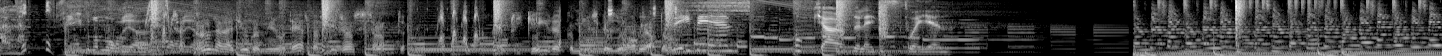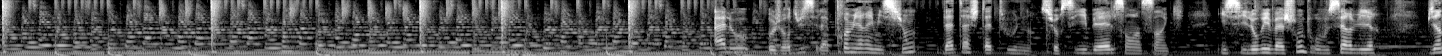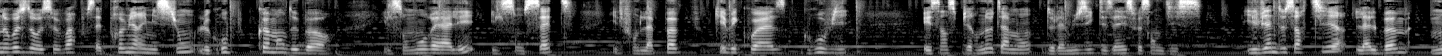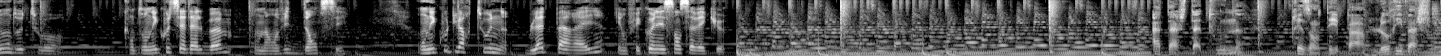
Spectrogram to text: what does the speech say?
Montréal. Vivre Montréal. Dans la radio communautaire, parce que les gens se sentent impliqués là, comme une espèce de longueur d'onde. au cœur de la vie citoyenne. Allô, aujourd'hui c'est la première émission d'Attache Tatoune sur CIBL 125. Ici Laurie Vachon pour vous servir. Bien heureuse de recevoir pour cette première émission le groupe Command de bord. Ils sont montréalais, ils sont sept, ils font de la pop québécoise, groovy et s'inspirent notamment de la musique des années 70. Ils viennent de sortir l'album Monde autour. Quand on écoute cet album, on a envie de danser. On écoute leur tune Blood pareil et on fait connaissance avec eux. Attache Tatoune, présenté par Laurie Vachon.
